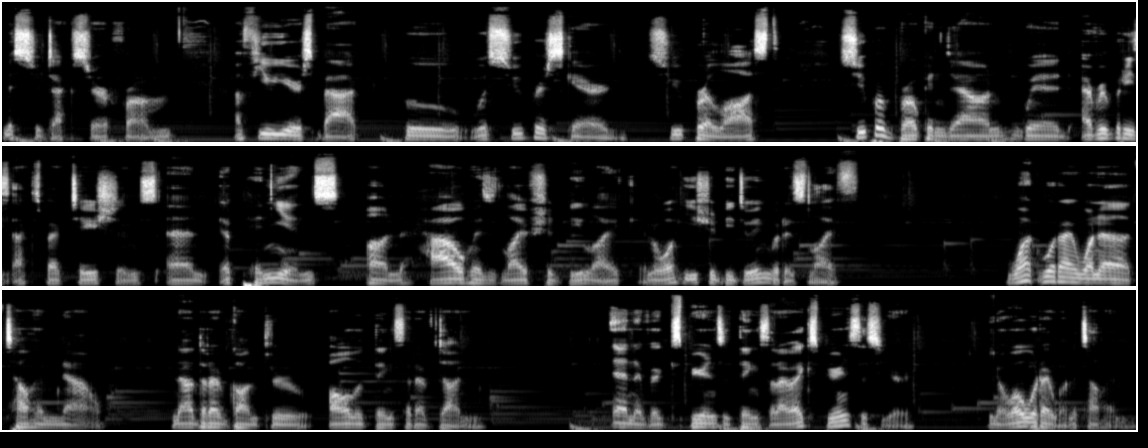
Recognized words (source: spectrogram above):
Mr. Dexter from a few years back, who was super scared, super lost, super broken down with everybody's expectations and opinions on how his life should be like and what he should be doing with his life. What would I want to tell him now? Now that I've gone through all the things that I've done and I've experienced the things that I've experienced this year, you know, what would I want to tell him?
